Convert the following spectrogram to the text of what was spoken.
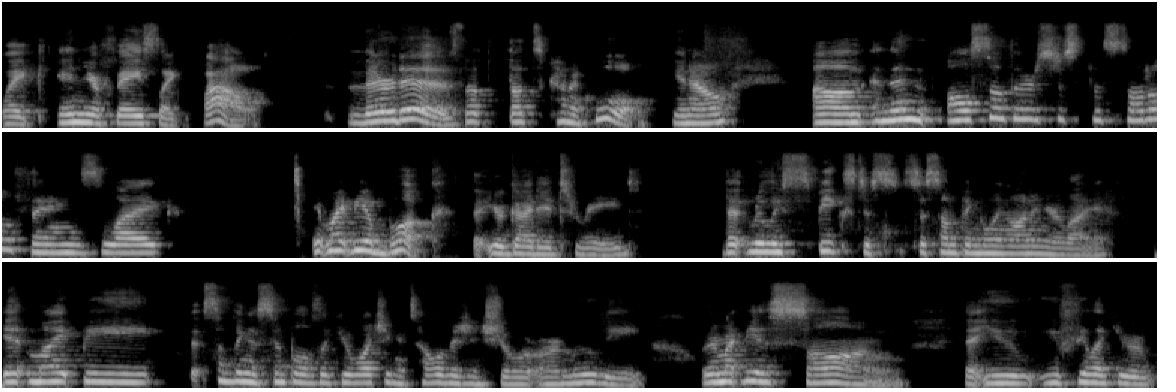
like in your face, like, wow, there it is. That, that's kind of cool, you know? Um, and then also there's just the subtle things like it might be a book that you're guided to read that really speaks to, to something going on in your life. It might be something as simple as like you're watching a television show or a movie, or there might be a song that you you feel like you're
